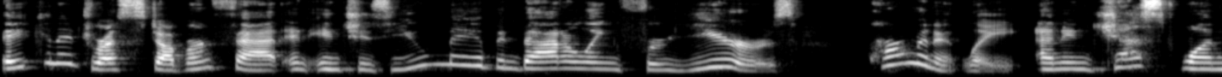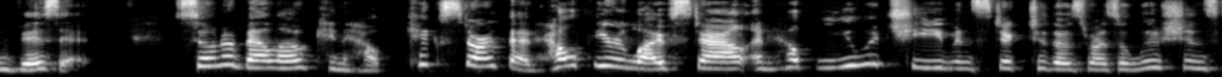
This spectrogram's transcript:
they can address stubborn fat and inches you may have been battling for years permanently and in just one visit. Sonobello can help kickstart that healthier lifestyle and help you achieve and stick to those resolutions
